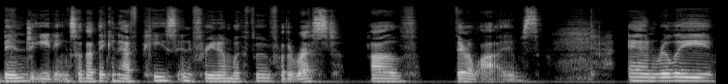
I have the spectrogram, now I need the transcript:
binge eating so that they can have peace and freedom with food for the rest of their lives and really,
